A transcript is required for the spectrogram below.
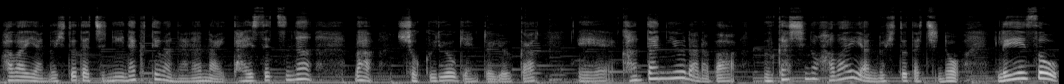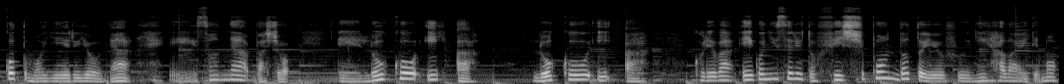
ハワイアンの人たちになくてはならない大切な、まあ、食料源というか、えー、簡単に言うならば昔のハワイアンの人たちの冷蔵庫とも言えるような、えー、そんな場所、えー、ロコイアロコイアこれは英語にするとフィッシュポンドというふうにハワイでも、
